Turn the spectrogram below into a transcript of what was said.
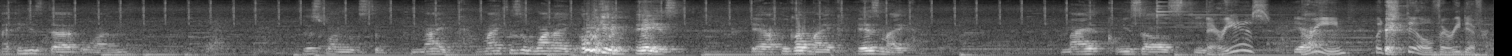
I think it's that one. This one looks the Mike. Mike is the one eye. Oh, look at him. Here he is. Yeah, we got Mike. Here's Mike. Mike Wazowski. There he is. Yeah. Green, but still very different.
